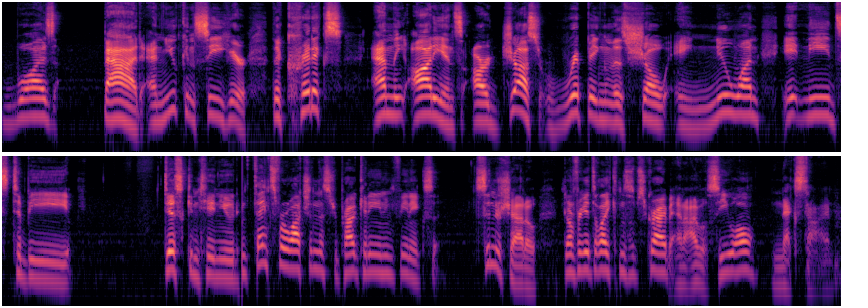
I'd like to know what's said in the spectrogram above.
was bad. And you can see here the critics and the audience are just ripping this show a new one. It needs to be discontinued. And thanks for watching this, your proud Canadian Phoenix Cindershadow. Don't forget to like and subscribe, and I will see you all next time.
